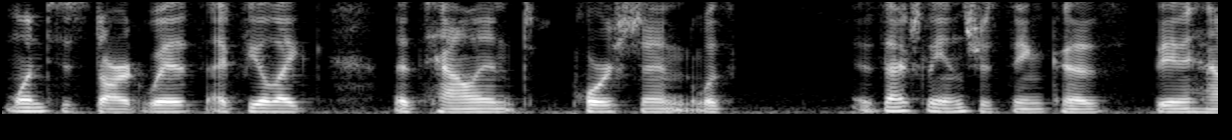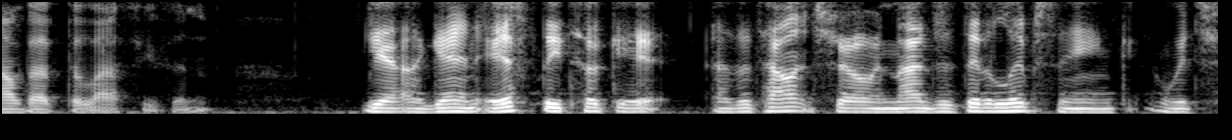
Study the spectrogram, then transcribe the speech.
one to start with. I feel like the talent portion was it's actually interesting because they didn't have that the last season. Yeah, again, if they took it as a talent show and not just did a lip sync, which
